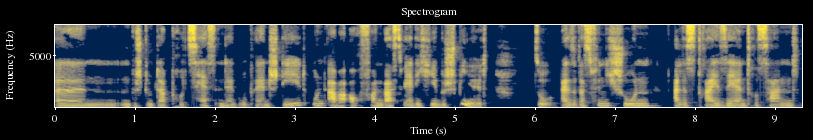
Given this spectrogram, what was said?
äh, ein bestimmter Prozess in der Gruppe entsteht und aber auch von was werde ich hier bespielt. So, also das finde ich schon alles drei sehr interessant,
